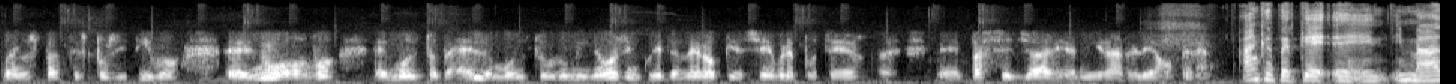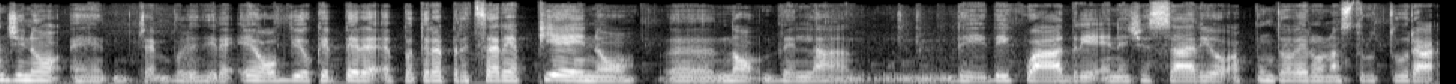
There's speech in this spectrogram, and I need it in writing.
ma uno spazio espositivo eh, nuovo, eh, molto bello, molto luminoso, in cui è davvero piacevole poter eh, passeggiare e ammirare le opere. Anche perché eh, immagino, eh, cioè, voglio dire, è ovvio che per poter apprezzare appieno eh, no, della- dei, dei quadri è necessario appunto avere una struttura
